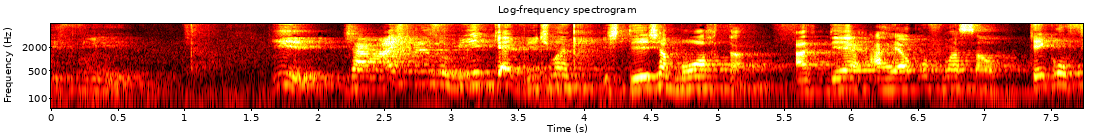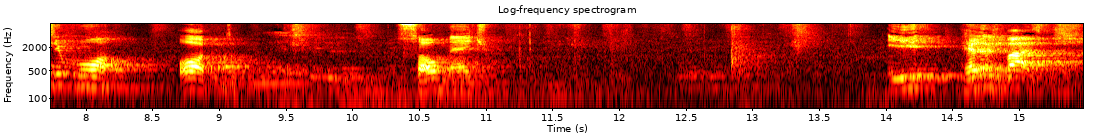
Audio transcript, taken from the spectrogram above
e firme. E jamais presumir que a vítima esteja morta até a real confirmação. Quem confirma óbito? Só o médico. E regras básicas.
